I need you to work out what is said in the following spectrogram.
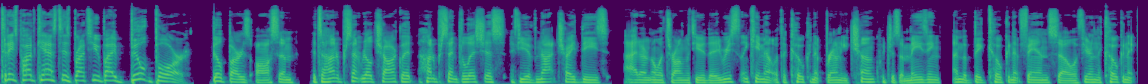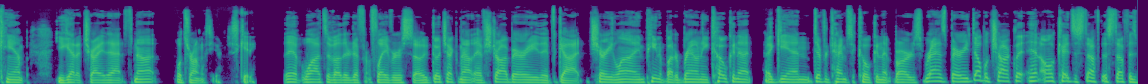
Today's podcast is brought to you by Built Bar. Built Bar is awesome. It's 100% real chocolate, 100% delicious. If you have not tried these, I don't know what's wrong with you. They recently came out with a coconut brownie chunk, which is amazing. I'm a big coconut fan. So if you're in the coconut camp, you got to try that. If not, what's wrong with you? Just kidding. They have lots of other different flavors. So go check them out. They have strawberry, they've got cherry lime, peanut butter brownie, coconut. Again, different types of coconut bars, raspberry, double chocolate, and all kinds of stuff. This stuff is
